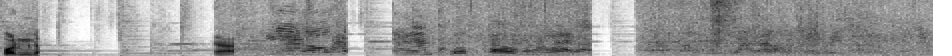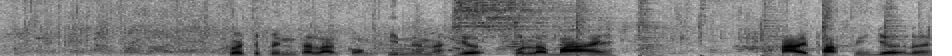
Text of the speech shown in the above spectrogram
คนเนี่ยก็จะเป็นตลาดของกินนะนะ เยอะผลไม้ ขายผักนี่เยอะเลย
